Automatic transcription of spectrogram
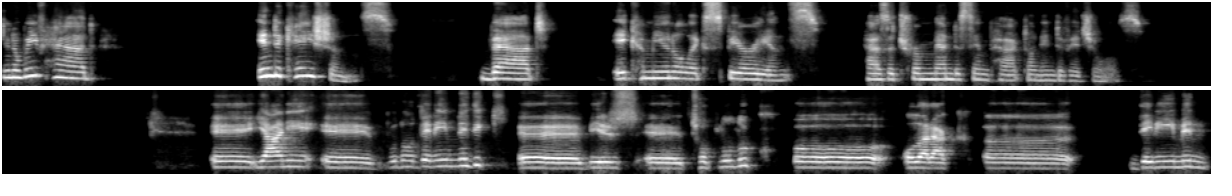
You know, we've had indications that a communal experience has a tremendous impact on individuals. Ee, yani e, bunu deneyimledik Ee, bir e, topluluk olarak e, deneyimin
